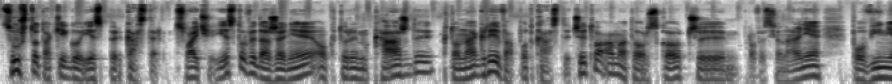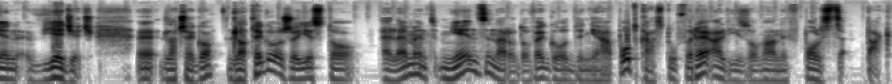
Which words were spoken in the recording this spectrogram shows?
Cóż to takiego jest Pyrcaster? Słuchajcie, jest to wydarzenie, o którym każdy, kto nagrywa podcasty, czy to amatorsko, czy profesjonalnie, powinien wiedzieć. E, dlaczego? Dlatego, że jest to element Międzynarodowego Dnia Podcastów realizowany w Polsce. Tak,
